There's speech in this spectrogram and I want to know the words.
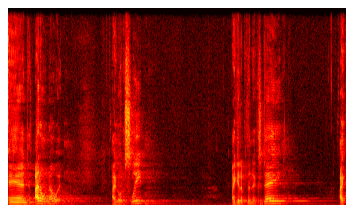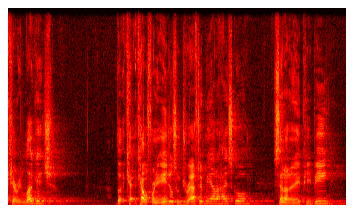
And I don't know it. I go to sleep. I get up the next day. I carry luggage. The California Angels, who drafted me out of high school, sent out an APB.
